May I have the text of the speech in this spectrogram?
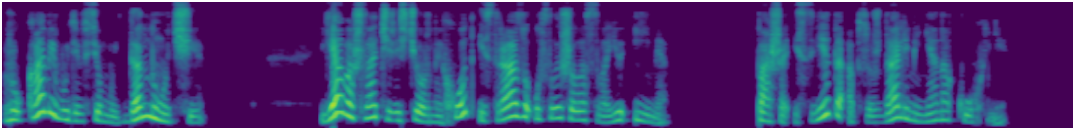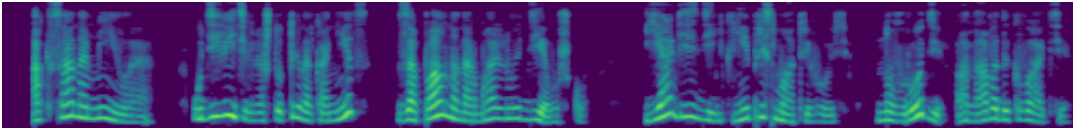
Руками будем все мыть до ночи». Я вошла через черный ход и сразу услышала свое имя. Паша и Света обсуждали меня на кухне. «Оксана, милая, удивительно, что ты, наконец, запал на нормальную девушку. Я весь день к ней присматриваюсь, но вроде она в адеквате.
